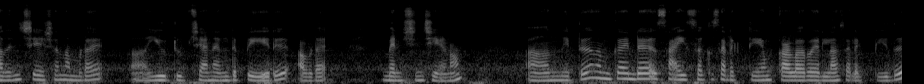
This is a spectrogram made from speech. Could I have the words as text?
അതിന് ശേഷം നമ്മുടെ യൂട്യൂബ് ചാനലിന്റെ പേര് അവിടെ മെൻഷൻ ചെയ്യണം. എന്നിട്ട് നമുക്ക് അതിന്റെ സൈസൊക്കെ സെലക്ട് ചെയ്യാം. കളർ എല്ലാം സെലക്ട് ചെയ്ത്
